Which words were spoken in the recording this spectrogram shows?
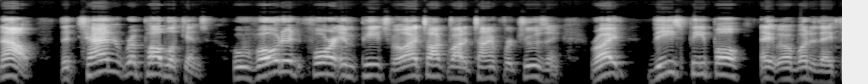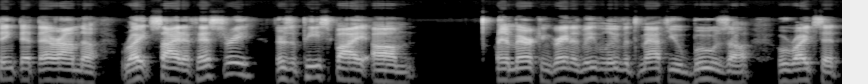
Now, the 10 Republicans who voted for impeachment, well, I talk about a time for choosing, right? These people, what do they think that they're on the right side of history? There's a piece by um, American Greatness, we believe it's Matthew Booza who writes it.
